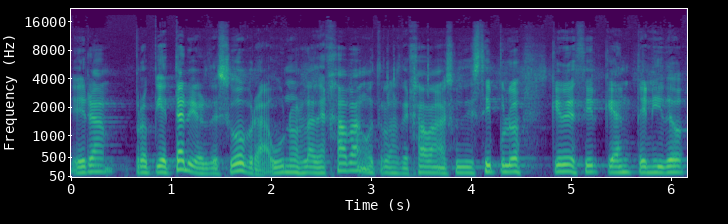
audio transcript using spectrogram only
eran propietarios de su obra. Unos la dejaban, otros la dejaban a sus discípulos. Quiere decir que han tenido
